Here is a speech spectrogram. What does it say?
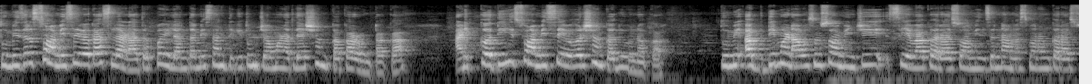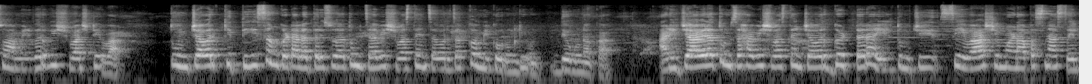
तुम्ही जर स्वामीसेवक असला ना तर पहिल्यांदा मी सांगते की तुमच्या मनातल्या शंका काढून टाका. आणि कधीही स्वामी सेवेवर शंका घेऊ नका. तुम्ही अगदी मनापासून स्वामींची सेवा करा स्वामींचं नामस्मरण करा स्वामींवर विश्वास ठेवा. तुमच्यावर कितीही संकट आला तरी सुद्धा तुमचा विश्वास त्यांच्यावरचा कमी करून घेऊन देऊ नका. आणि ज्या वेळेला तुमचा हा विश्वास त्यांच्यावर घट्ट राहील तुमची सेवा अशी मनापासून असेल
